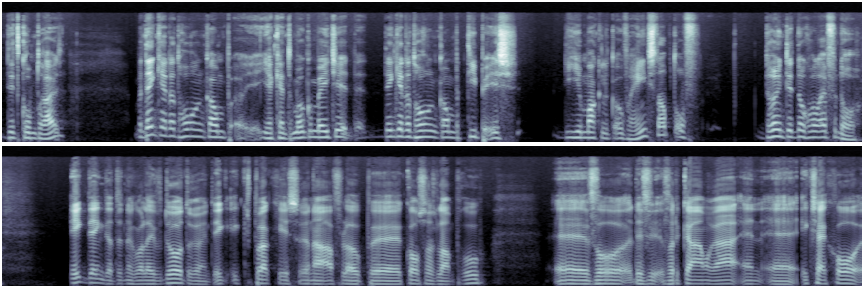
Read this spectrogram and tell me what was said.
dit komt eruit. Maar denk jij dat Horenkamp, jij kent hem ook een beetje, denk jij dat Horenkamp het type is die je makkelijk overheen stapt? Of dreunt dit nog wel even door? Ik denk dat het nog wel even doordreunt. Ik, ik sprak gisteren na afloop eh Kostas Lamproe eh, voor, de, voor de camera. En eh, ik zei, goh,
